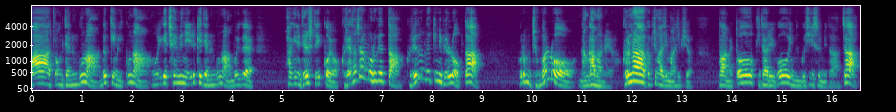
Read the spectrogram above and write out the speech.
아, 좀 되는구나. 느낌이 있구나. 뭐 이게 최면이 이렇게 되는구나. 뭐 이게 확인이 될 수도 있고요. 그래도 잘 모르겠다. 그래도 느낌이 별로 없다. 그러면 정말로 난감하네요. 그러나 걱정하지 마십시오. 다음에 또 기다리고 있는 것이 있습니다. 자,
